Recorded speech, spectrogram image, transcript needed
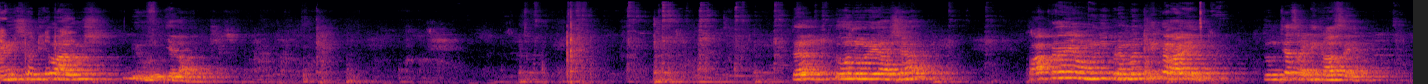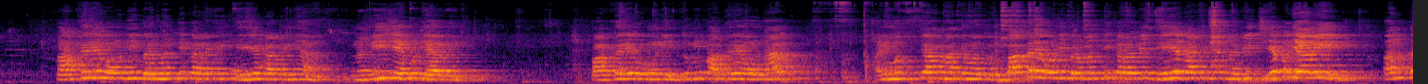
आणि शेवटी तो आयुष निघून गेला. तर दोन ओळी अशा पाखरे होऊनी भ्रमंती करावी. तुमच्यासाठी खास आहे. पाखरे होऊनी भ्रमंती करावी ध्येय गाठण्या नवी झेप घ्यावी. पाखरे होऊनी तुम्ही पाखरे होणार आणि मग त्या माध्यमातून पाखरे होणी भ्रमंती करावी ध्येय गाठण्या नवी झेप घ्यावी. अंत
